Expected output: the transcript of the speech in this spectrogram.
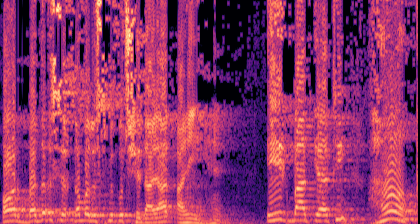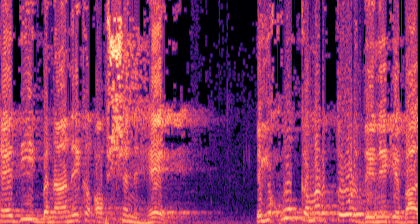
اور بدر سے قبل اس میں کچھ ہدایات آئی ہیں۔ ایک بات کیا تھی؟ ہاں قیدی بنانے کا آپشن ہے، لیکن خوب کمر توڑ دینے کے بعد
